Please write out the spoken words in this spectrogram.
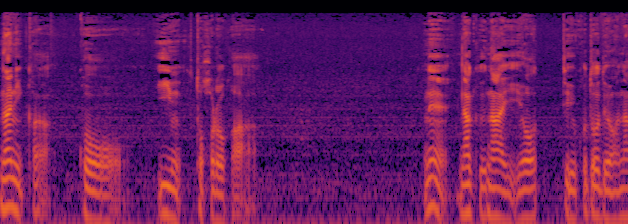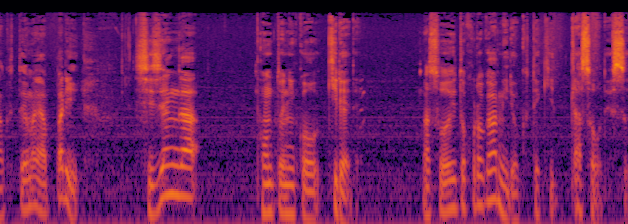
何かこういいところがねなくないよっていうことではなくて、まあ、やっぱり自然が本当にこう綺麗で、まあ、そういうところが魅力的だそうです。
